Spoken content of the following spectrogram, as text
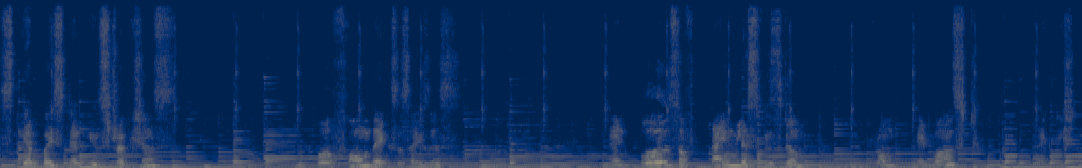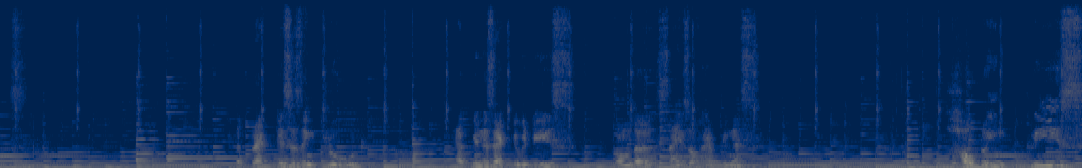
step by step instructions to perform the exercises, and pearls of timeless wisdom from advanced practitioners. Practices include happiness activities from the science of happiness, how to increase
